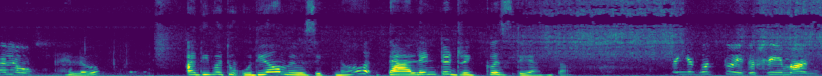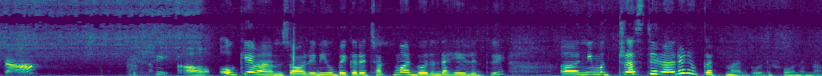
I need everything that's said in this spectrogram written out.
ಹಲೋ ಹಲೋ ಅದಿವತ್ತು ಉದಯ ಮ್ಯೂಸಿಕ್ನ ಟ್ಯಾಲೆಂಟೆಡ್ ರಿಕ್ವೆಸ್ಟ್ ಡೇ ಅಂತ. ನಂಗೆ ಗೊತ್ತು ಇದು ಶ್ರೀಮಾ ಅಂತ. ಓಕೆ ಮ್ಯಾಮ್ ಸಾರಿ ನೀವು ಬೇಕಾದ್ರೆ ಚೆಕ್ ಮಾಡ್ಬೋದು ಅಂತ ಹೇಳಿದ್ರಿ ನಿಮಗೆ ಟ್ರಸ್ಟ್ ಇಲ್ಲ ಅಂದರೆ ನೀವು ಕಟ್ ಮಾಡ್ಬೋದು ಫೋನನ್ನು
